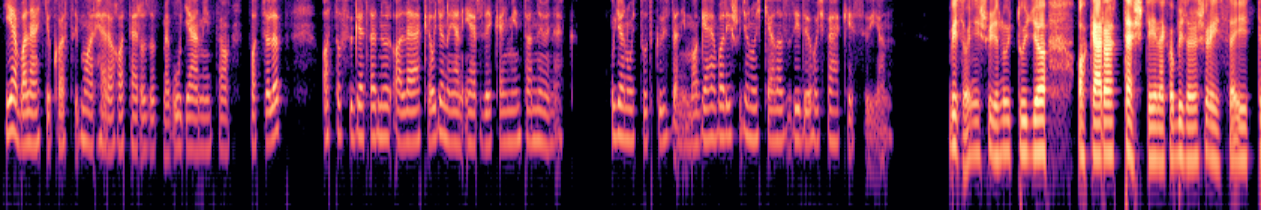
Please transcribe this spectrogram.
Hiába látjuk azt, hogy marhára határozott meg úgy áll, mint a facölöp, attól függetlenül a lelke ugyanolyan érzékeny, mint a nőnek. Ugyanúgy tud küzdeni magával, és ugyanúgy kell az az idő, hogy felkészüljön. Bizony, és ugyanúgy tudja akár a testének a bizonyos részeit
